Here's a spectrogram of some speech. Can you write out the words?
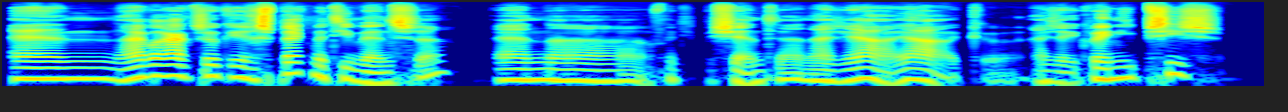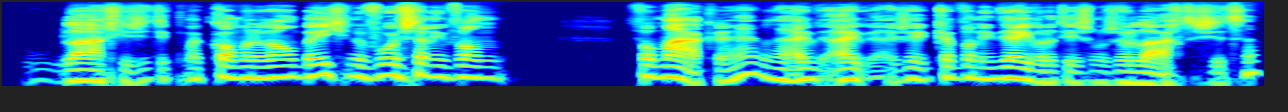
En hij raakte dus ook in gesprek met die mensen. En, eh, of met die patiënten. En hij zei, ja, ja ik, hij zei, ik weet niet precies hoe laag je zit. Ik, maar ik kan me er wel een beetje een voorstelling van, van maken. Hè? Want hij, hij, hij zei, ik heb wel een idee wat het is om zo laag te zitten.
